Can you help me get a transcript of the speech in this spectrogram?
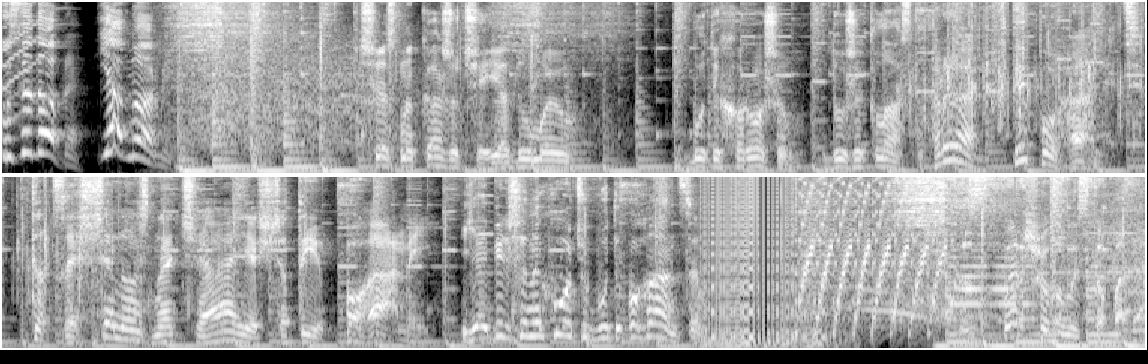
Усе добре, я в нормі. Чесно кажучи, я думаю, бути хорошим дуже класно. Ральф, ти поганець. Та це ще не означає, що ти поганий. Я більше не хочу бути поганцем. З 1 листопада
